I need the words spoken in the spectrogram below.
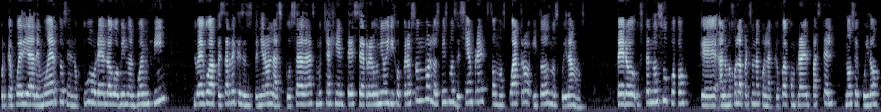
porque fue Día de Muertos en octubre, luego vino el Buen Fin, luego a pesar de que se suspendieron las posadas, mucha gente se reunió y dijo, pero somos los mismos de siempre, somos cuatro y todos nos cuidamos. Pero usted no supo que a lo mejor la persona con la que fue a comprar el pastel no se cuidó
